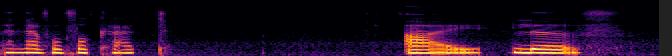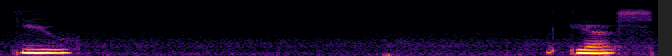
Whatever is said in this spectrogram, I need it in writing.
And never forget. I love you. Yes.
